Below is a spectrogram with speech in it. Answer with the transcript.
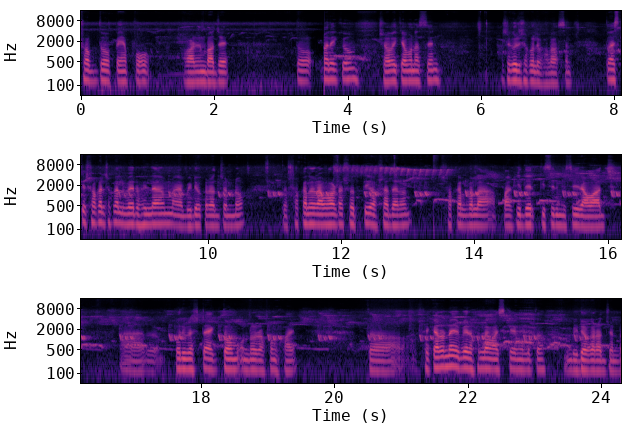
শব্দ, পেঁপো, হরেন বাজে। তো আলাইকুম। সবাই কেমন আছেন? আশা করি সকলে ভালো আছেন। তো আজকে সকাল সকাল বের হইলাম ভিডিও করার জন্য। তো সকালের আবহাওয়াটা সত্যি অসাধারণ। সকালবেলা পাখিদের কিচিরমিচির আওয়াজ আর পরিবেশটা একদম অন্যরকম হয়। তো সে কারণে বের হলাম আজকে মূলত ভিডিও করার জন্য।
